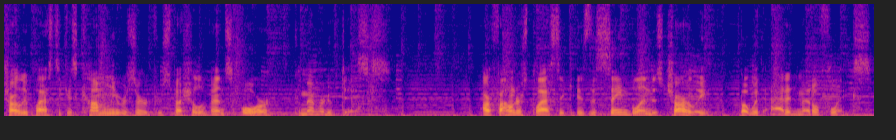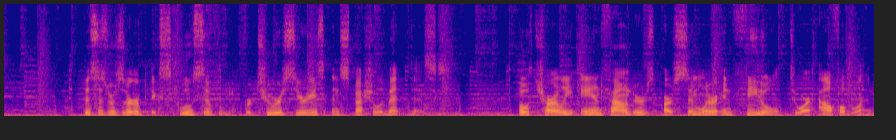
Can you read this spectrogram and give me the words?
Charlie plastic is commonly reserved for special events or commemorative discs. Our Founders plastic is the same blend as Charlie, but with added metal flakes. This is reserved exclusively for Tour Series and special event discs. Both Charlie and Founders are similar in feel to our Alpha blend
